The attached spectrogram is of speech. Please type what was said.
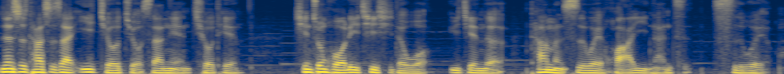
认识他是在一九九三年秋天，青春活力气息的我遇见了他们四位华裔男子，四位哦，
